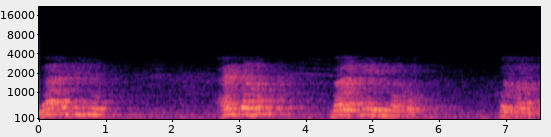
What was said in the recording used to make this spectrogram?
لا تجد عنده ما يكفيه من الخبز في الخيمة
